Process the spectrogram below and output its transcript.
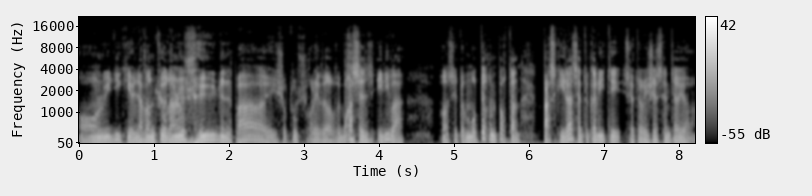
on, lui dit qu'il y a une aventure dans le sud, n'est-ce pas, et surtout sur les verbes Brassens, il y va. C'est un moteur important parce qu'il a cette qualité, cette richesse intérieure.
